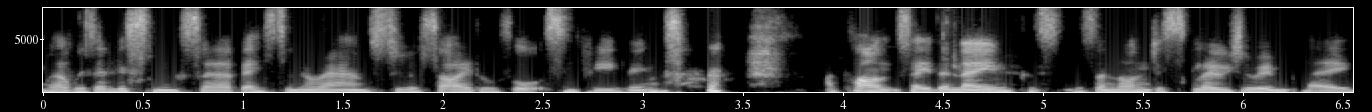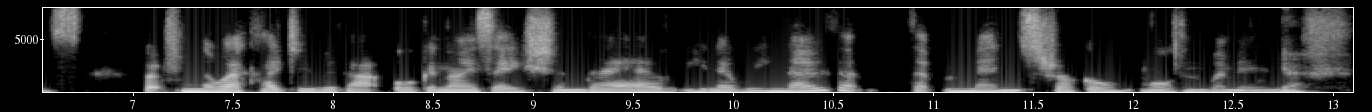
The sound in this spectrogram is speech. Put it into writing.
well with a listening service and around suicidal thoughts and feelings. I can't say the name because there's a non-disclosure in place. But from the work I do with that organisation there, you know, we know that that men struggle more than women. Yes.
